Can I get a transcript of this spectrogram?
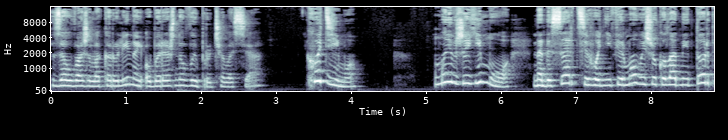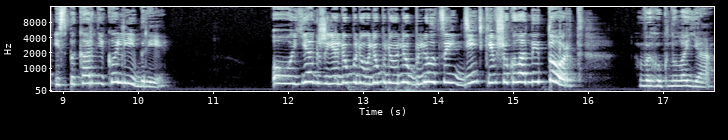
зауважила Кароліна й обережно випручилася. Ходімо. Ми вже їмо. На десерт сьогодні фірмовий шоколадний торт із пекарні колібрі. О, як же я люблю, люблю, люблю цей дідьків шоколадний торт. вигукнула я.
